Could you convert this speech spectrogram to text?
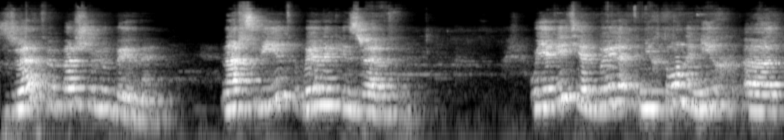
з жертви першої людини. Наш світ виник із жертви. Уявіть, якби ніхто не міг е,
